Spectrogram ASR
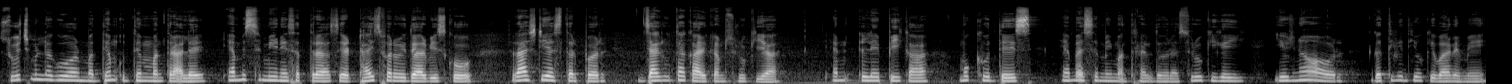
सूक्ष्म लघु और मध्यम उद्यम मंत्रालय एमएसएमई ने 17 से 28 फरवरी 2020 को राष्ट्रीय स्तर पर जागरूकता कार्यक्रम शुरू किया। एन का मुख्य उद्देश्य एमएसएमई मंत्रालय द्वारा शुरू की गई योजनाओं और गतिविधियों के बारे में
